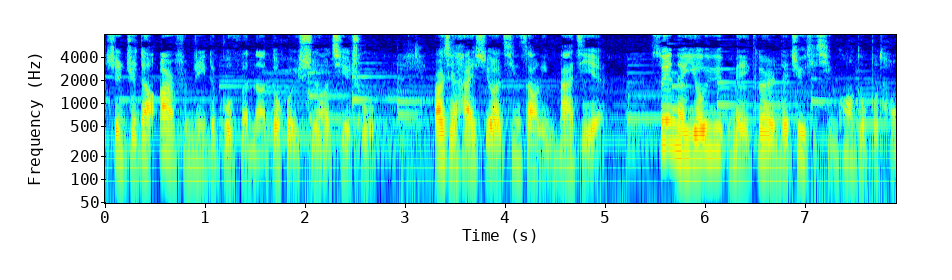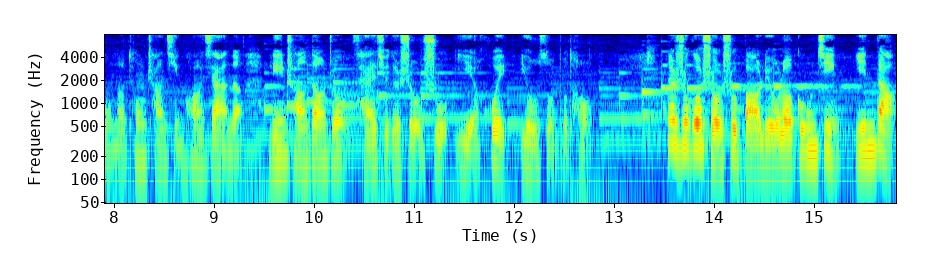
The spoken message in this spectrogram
甚至到二分之一的部分呢，都会需要切除，而且还需要清扫淋巴结。所以呢，由于每个人的具体情况都不同呢，通常情况下呢，临床当中采取的手术也会有所不同。那如果手术保留了宫颈、阴道，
